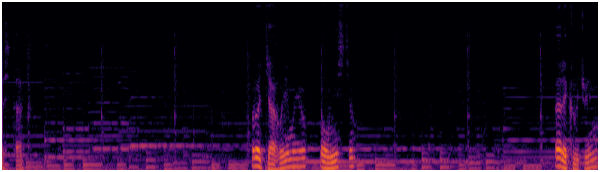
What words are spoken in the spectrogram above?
Ось так. Протягуємо його повністю. Перекручуємо.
